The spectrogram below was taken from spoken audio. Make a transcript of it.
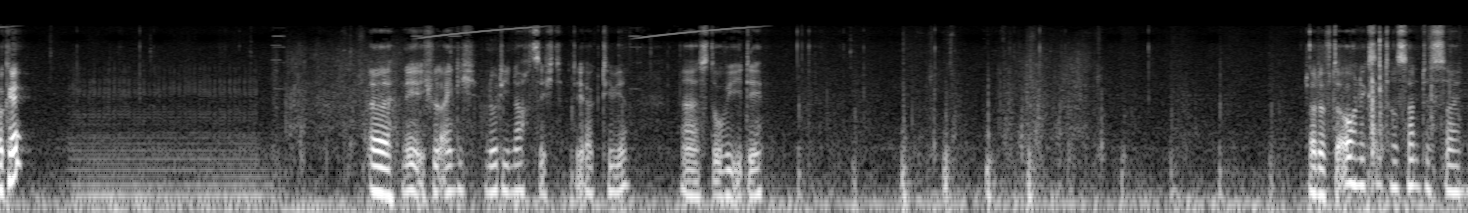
Okay. Äh, nee, ich will eigentlich nur die Nachtsicht deaktivieren. Ah, ist doofe Idee. Da dürfte auch nichts Interessantes sein.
